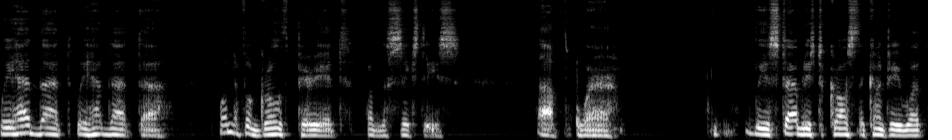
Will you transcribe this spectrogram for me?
we had that we had that uh, wonderful growth period from the 60s up where we established across the country what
